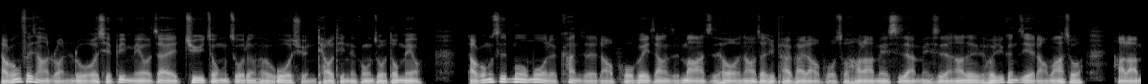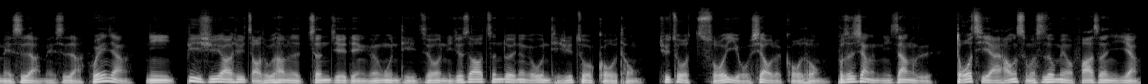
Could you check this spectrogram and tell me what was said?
老公非常的软弱，而且并没有在居中做任何斡旋调停的工作，都没有。老公是默默的看着老婆被这样子骂之后，然后再去拍拍老婆说：“好啦，没事啊，没事啊。”然后再回去跟自己的老妈说：“好啦，没事啊，没事啊。”我跟你讲，你必须要去找出他们的症结点跟问题之后，你就是要针对那个问题去做沟通，去做所有效的沟通，不是像你这样子躲起来，好像什么事都没有发生一样。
